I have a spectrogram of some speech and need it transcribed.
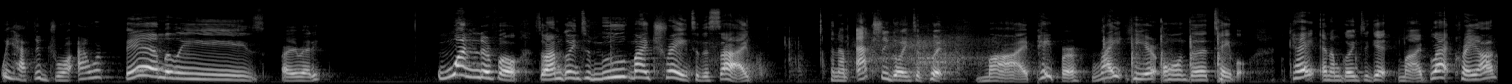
We have to draw our families. Are you ready? Wonderful. So I'm going to move my tray to the side and I'm actually going to put my paper right here on the table. Okay, and I'm going to get my black crayon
